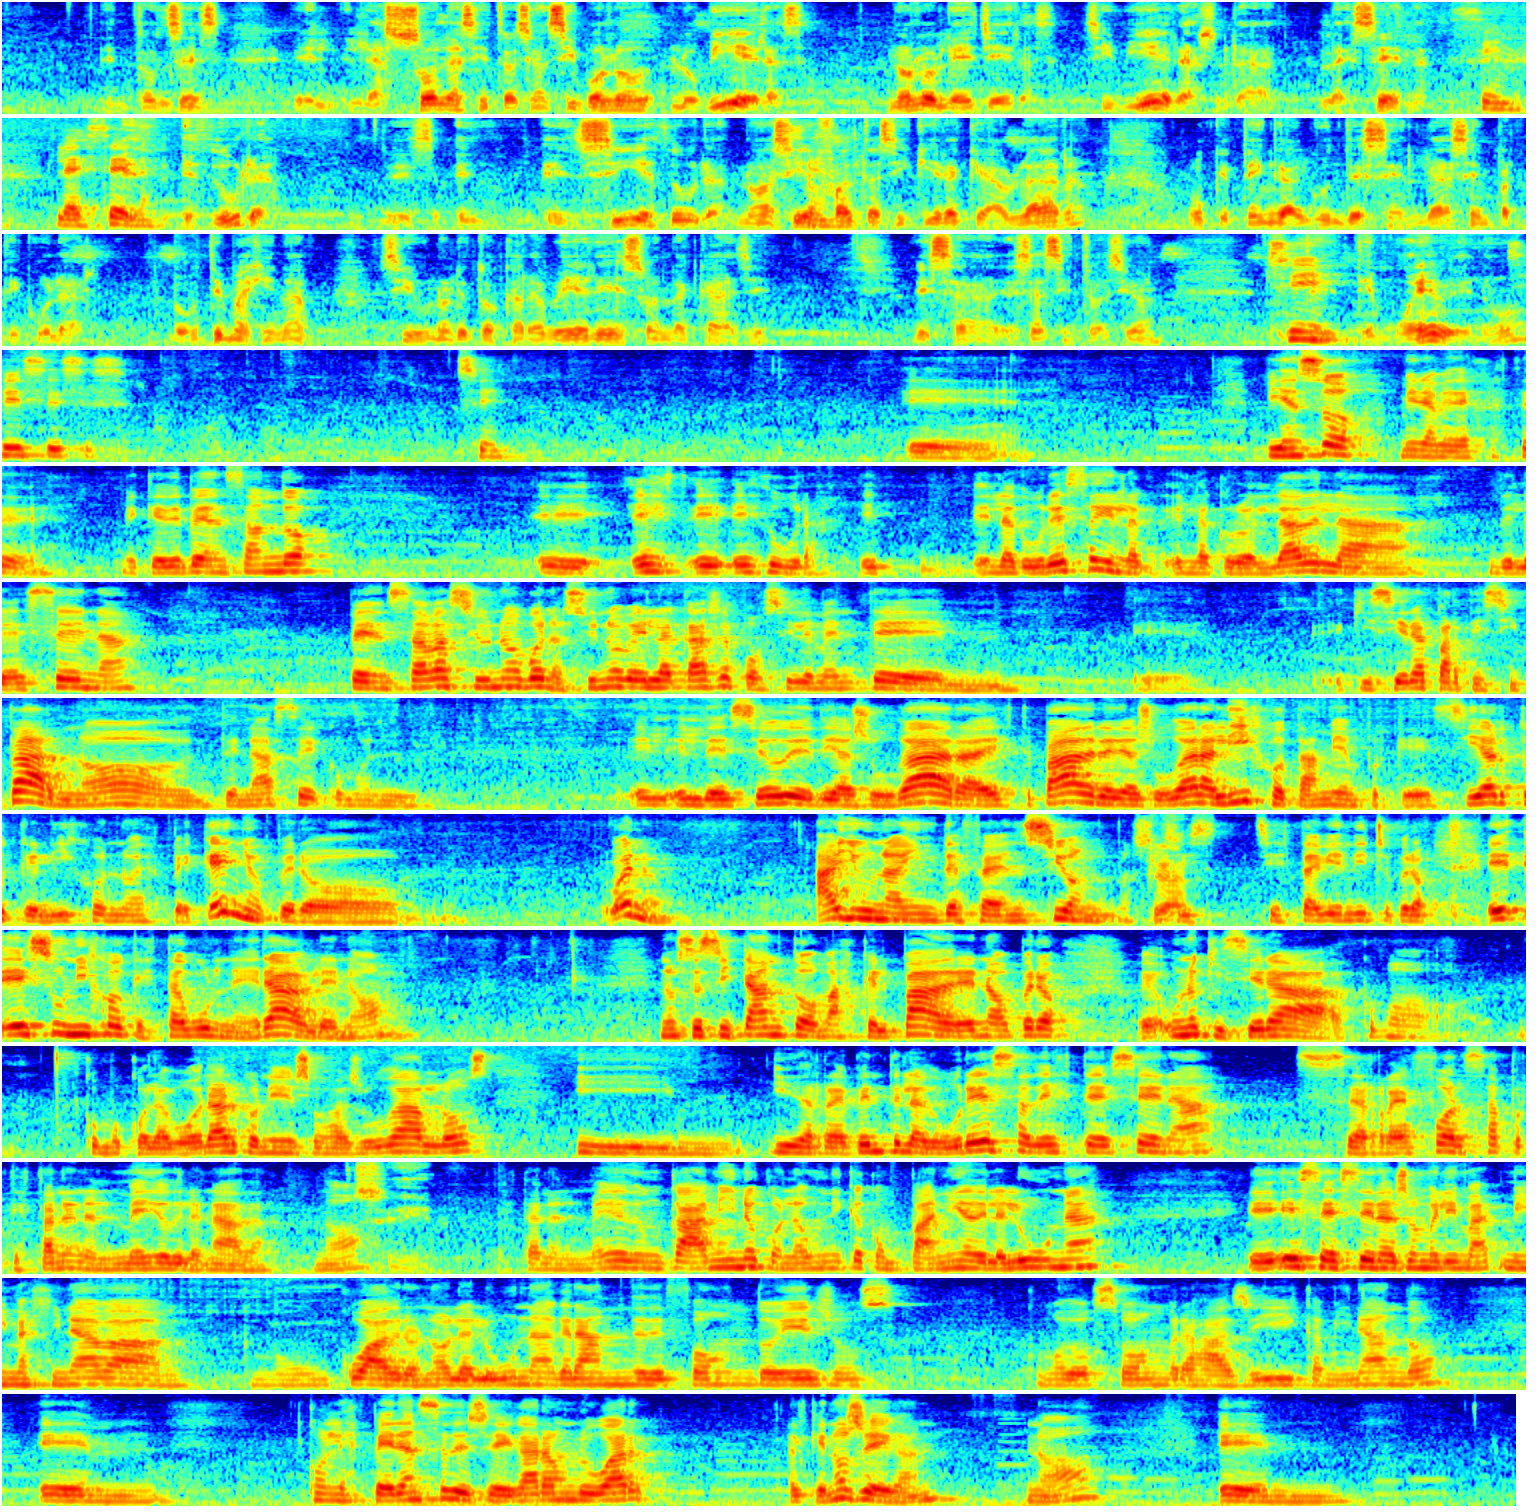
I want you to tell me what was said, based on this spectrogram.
Entonces, el- la sola situación, si vos lo, lo vieras, no lo leyeras, si vieras la, la escena, Sí, la escena. es, es dura, es, en, en sí es dura, no hacía Sí. falta siquiera que hablara o que tenga algún desenlace en particular. ¿Vos te imaginas si uno le tocara ver eso en la calle, esa, esa situación? Sí. Te, te mueve, ¿no? Sí, sí, sí. Sí. Sí. Eh, pienso, mira, me dejaste, me quedé pensando, eh, es, es- es dura. Eh, en la dureza y en la, en la crueldad de la, de la escena, pensaba si uno, bueno, si uno ve la calle posiblemente mm, eh, quisiera participar, ¿no? Te nace como el, el, deseo de, ayudar a este padre, de ayudar al hijo también, porque es cierto que el hijo no es pequeño, pero bueno, hay una indefensión, no sé Claro. si, si está bien dicho, pero es, es un hijo que está vulnerable, ¿no? No sé si tanto más que el padre, no, pero eh, uno quisiera como, como colaborar con ellos, ayudarlos, y, y de repente la dureza de esta escena se refuerza porque están en el medio de la nada, ¿no? Sí. Están en el medio de un camino con la única compañía de la luna. Eh, esa escena yo me, la ima- me imaginaba como un cuadro, ¿no? La luna grande de fondo, ellos como dos sombras allí caminando, eh, con la esperanza de llegar a un lugar al que no llegan, ¿no? Eh,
